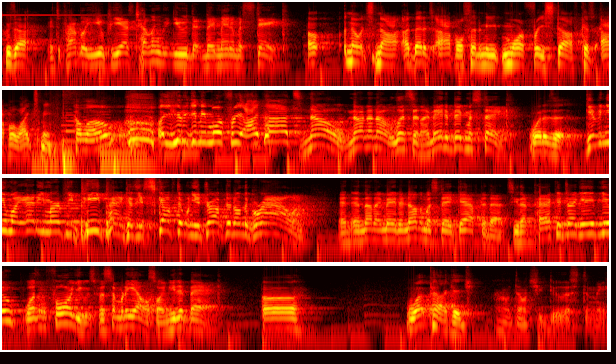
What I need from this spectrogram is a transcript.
Who's that? It's probably UPS telling you that they made a mistake. Oh, no, it's not. I bet it's Apple sending me more free stuff because Apple likes me. Hello? Are you here to give me more free iPads? No, no, no, no. Listen, I made a big mistake. What is it? Giving you my Eddie Murphy P pen because you scuffed it when you dropped it on the ground. And, and then I made another mistake after that. See, that package I gave you wasn't for you, it's for somebody else, so I need it back. Uh, what package? Oh, don't you do this to me.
